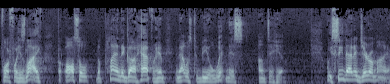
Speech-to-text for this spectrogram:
for, for his life, but also the plan that God had for him, and that was to be a witness unto him. We see that in Jeremiah.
